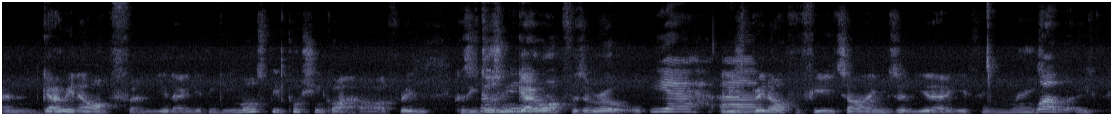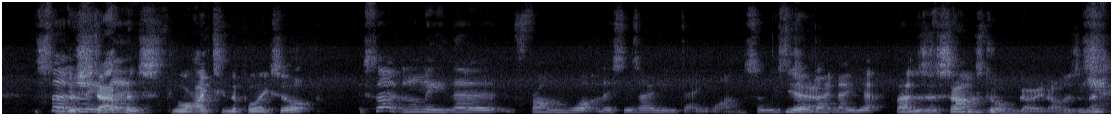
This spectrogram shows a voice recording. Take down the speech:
and going off, and you know, and you think he must be pushing quite hard for him because he Oh, doesn't yeah. go off as a rule, yeah, and he's been um, off a few times, and you know, you think, well, he's, Well, he's, and certainly the, Verstappen's lighting the place up, certainly the from what this is only day one, so we still Yeah. don't know yet. But and there's a sandstorm going on, isn't there?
